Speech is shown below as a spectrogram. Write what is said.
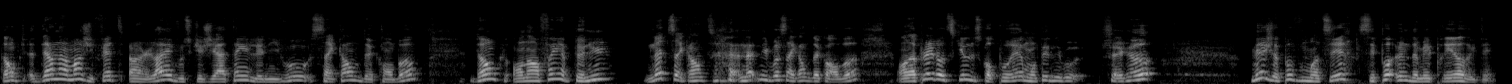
Donc, dernièrement, j'ai fait un live où j'ai atteint le niveau 50 de combat. Donc, on a enfin obtenu notre 50, notre niveau 50 de combat. On a plein d'autres skills qu'on pourrait monter niveau 50. Mais je vais pas vous mentir, c'est pas une de mes priorités.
